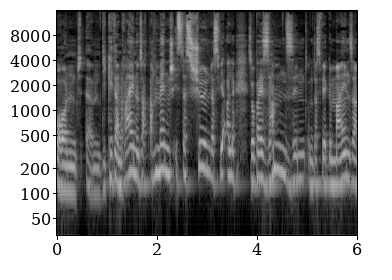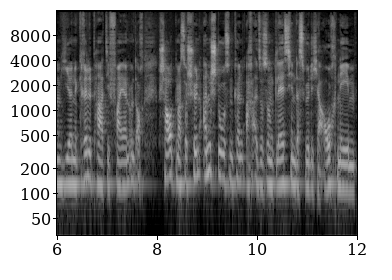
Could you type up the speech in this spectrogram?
Und ähm, die geht dann rein und sagt, ach Mensch, ist das schön, dass wir alle so beisammen sind und dass wir gemeinsam hier eine Grillparty feiern und auch schaut mal so schön anstoßen können. Ach, also so ein Gläschen, das würde ich ja auch nehmen.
